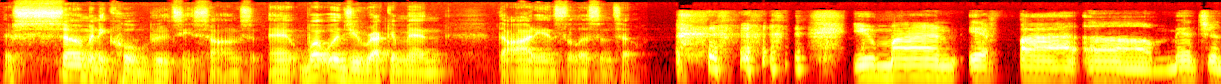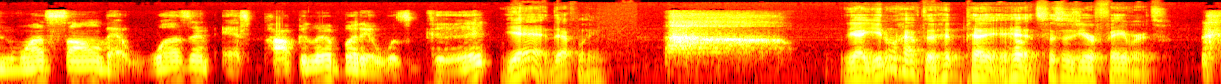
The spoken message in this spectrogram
There's so many cool Bootsy songs, and what would you recommend the audience to listen to? you mind if I um, mention one song that wasn't as popular, but it was good? Yeah, definitely. Yeah, you don't have to hit play hits. This is your favorites.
